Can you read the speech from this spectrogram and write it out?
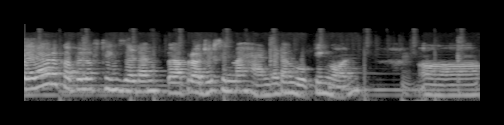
there are a couple of things that I'm uh, projects in my hand that I'm working on Mm-hmm. Uh,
